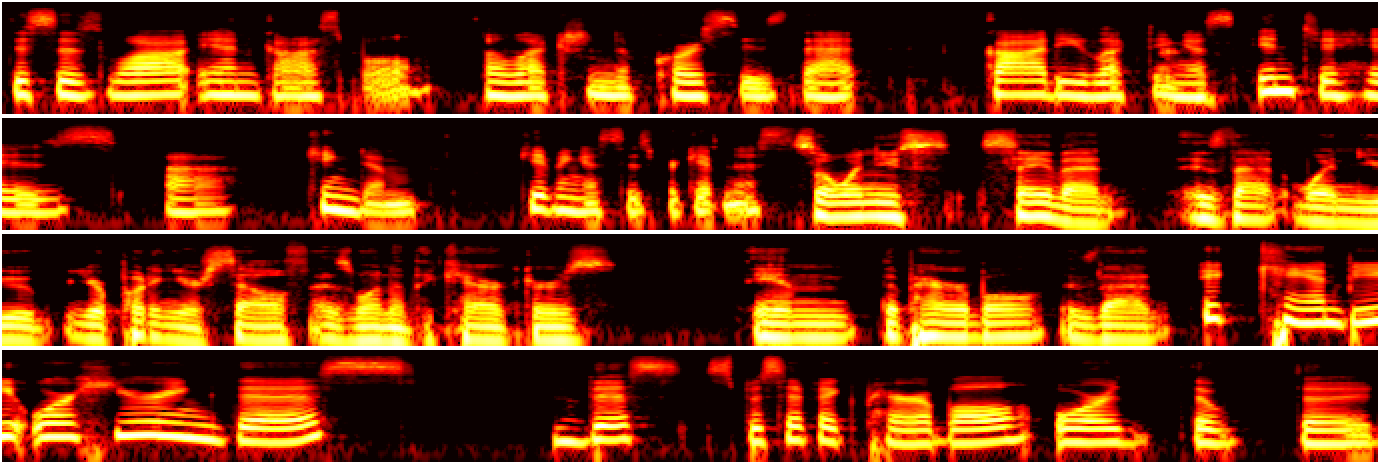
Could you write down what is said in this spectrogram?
This is law and gospel. Election, of course, is that God electing us into his uh, kingdom, giving us his forgiveness. so when you s- say that, is that when you you're putting yourself as one of the characters in the parable? Is that It can be, or hearing this, this specific parable, or the the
